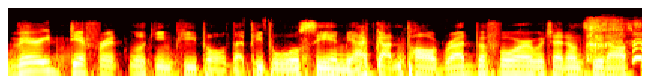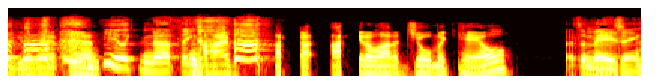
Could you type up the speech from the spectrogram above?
very different looking people that people will see in me i've gotten paul rudd before which i don't see at all speaking of ant-man you look nothing. I've, I've got, i get a lot of joel mchale That's amazing.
